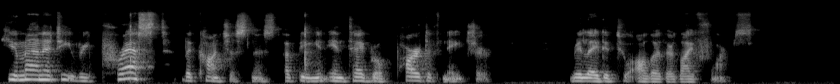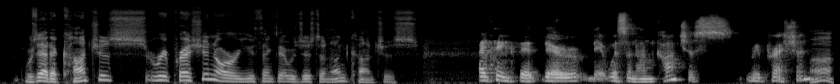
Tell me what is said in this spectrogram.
humanity repressed the consciousness of being an integral part of nature related to all other life forms. Was that a conscious repression, or you think that was just an unconscious I think that there it was an unconscious repression. Ah,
